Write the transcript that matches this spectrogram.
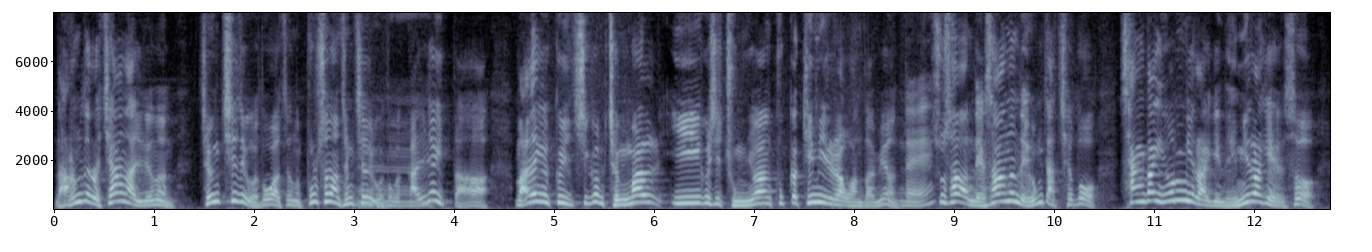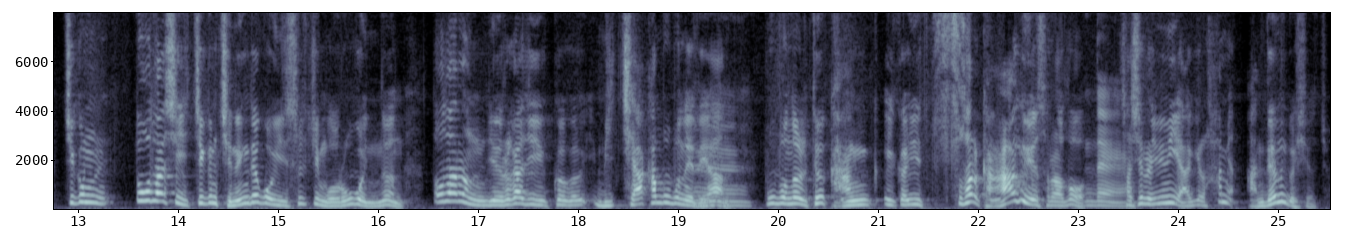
나름대로 제한하려는 정치적 의도가 저는 불순한 정치적 음. 의도가 깔려 있다. 만약에 그 지금 정말 이것이 중요한 국가 기밀이라고 한다면 네. 수사 내사하는 내용 자체도 상당히 은밀하게 내밀하게 해서 지금 또 다시 지금 진행되고 있을지 모르고 있는 또 다른 여러 가지 그 미취약한 부분에 대한 음. 부분을 더 강, 그러니까 이 수사를 강화하기 위해서라도 네. 사실은 이미 이야기를 하면 안 되는 것이었죠.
